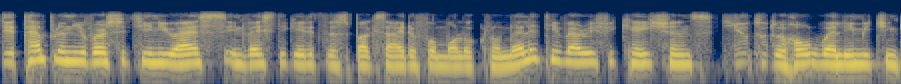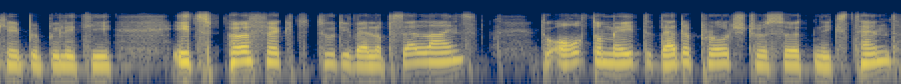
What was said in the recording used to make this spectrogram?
the Temple University in US investigated the Spark-Cyto for monoclonality verifications due to the whole well imaging capability. It's perfect to develop cell lines, to automate that approach to a certain extent,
